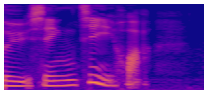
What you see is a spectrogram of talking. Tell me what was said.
旅行计划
